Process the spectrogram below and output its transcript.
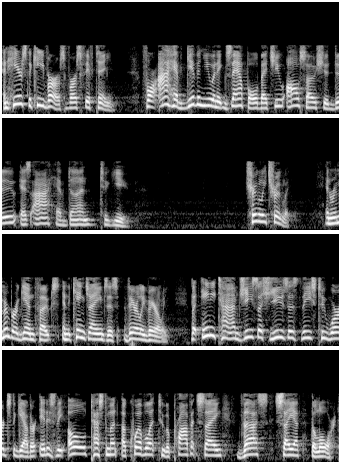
And here's the key verse, verse 15. For I have given you an example that you also should do as I have done to you. Truly, truly. And remember again, folks, in the King James is verily, verily. But anytime Jesus uses these two words together, it is the Old Testament equivalent to the prophet saying, Thus saith the Lord.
